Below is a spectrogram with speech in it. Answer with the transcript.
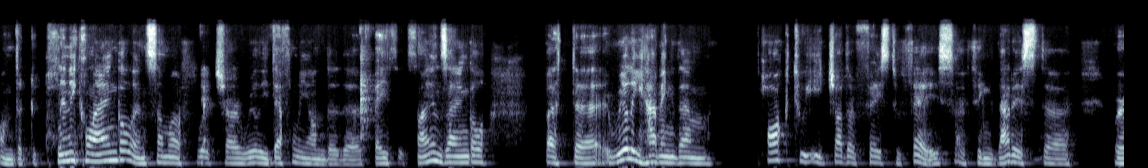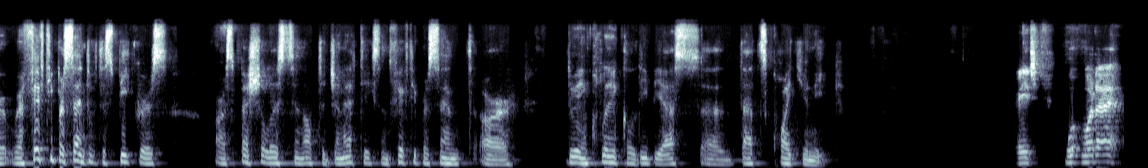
on the, the, clinical angle and some of which are really definitely on the, the basic science angle. But uh, really having them talk to each other face to face, I think that is the where, where 50% of the speakers are specialists in optogenetics and 50% are doing clinical DBS. Uh, that's quite unique. Great. What, I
